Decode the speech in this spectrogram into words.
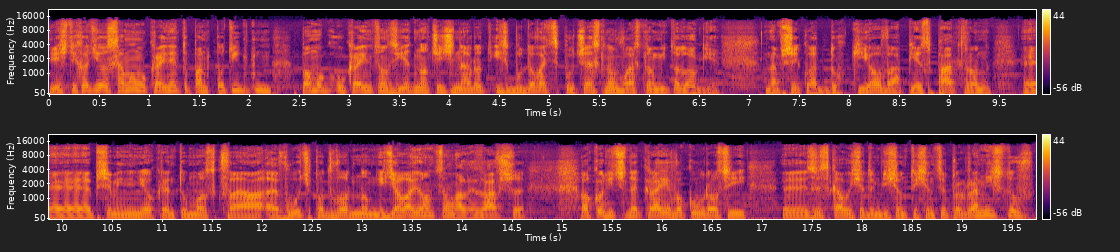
Jeśli chodzi o samą Ukrainę, to pan Putin pomógł Ukraińcom zjednoczyć naród i zbudować współczesną własną mitologię. Na przykład duch Kijowa, pies patron, e, przemienienie okrętu Moskwa w łódź podwodną, niedziałającą, ale zawsze. Okoliczne kraje wokół Rosji e, zyskały 70 tysięcy programistów,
